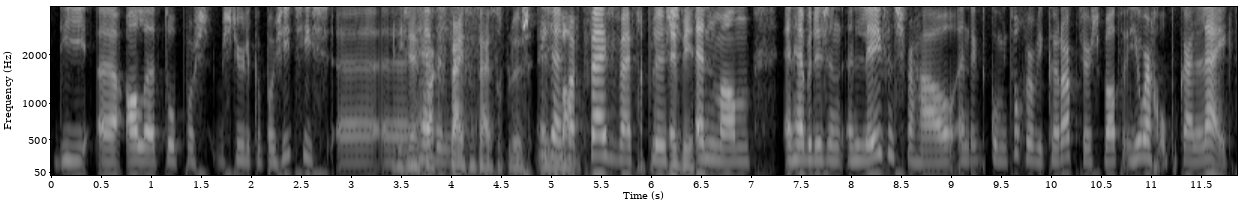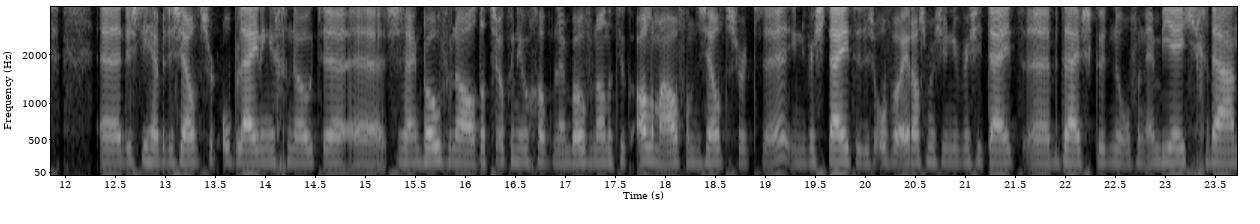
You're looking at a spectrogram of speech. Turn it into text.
die eh, alle topbestuurlijke posities eh En die zijn vaak 55 plus en die zijn man. vaak 55 plus En en, man. En hebben dus een, een levensverhaal. En dan kom je toch weer op die karakters, wat heel erg op elkaar lijkt. Eh, dus die hebben dezelfde soort opleidingen genoten. Eh, ze zijn bovenal, dat is ook een heel groot probleem, bovenal natuurlijk allemaal van dezelfde soort eh, universiteiten. Dus ofwel Erasmus Universiteit, eh, bedrijfskunde of een MBA'tje gedaan.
